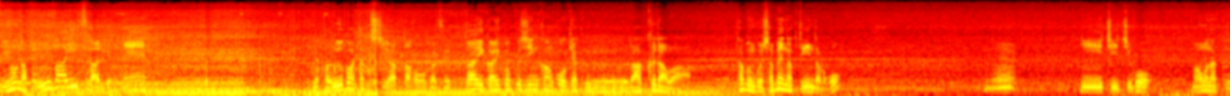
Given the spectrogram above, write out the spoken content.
日本だとウーバーイーツがあるけどね。やっぱウーバータクシーあった方が絶対外国人観光客楽だわ。多分これ喋んなくていいんだろ？ね。2115まもなく。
